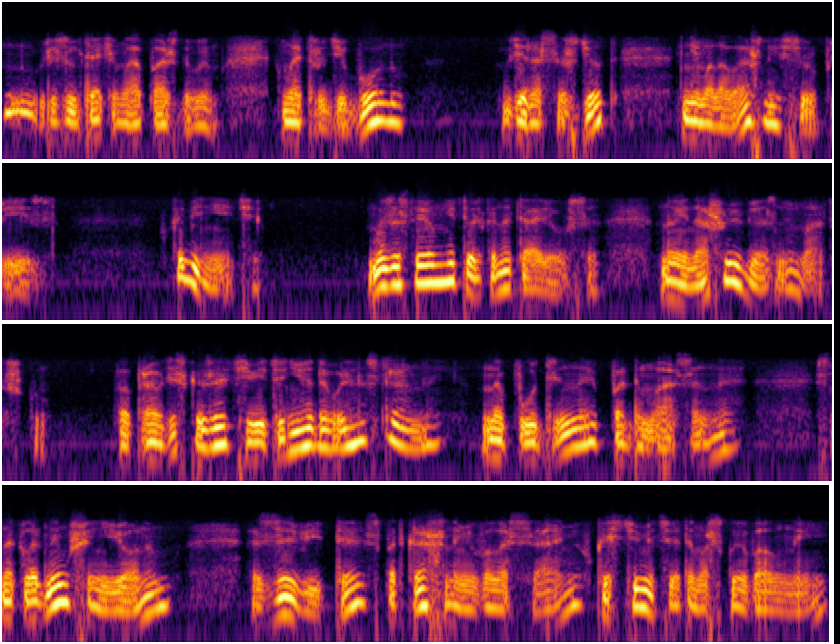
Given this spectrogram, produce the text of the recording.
ну, В результате мы опаздываем к мэтру Дибону, где нас ждет немаловажный сюрприз — кабинете. Мы застаем не только нотариуса, но и нашу любезную матушку. По правде сказать, вид у нее довольно странный. Напудренная, подмазанная, с накладным шиньоном, завитая, с подкрашенными волосами, в костюме цвета морской волны,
